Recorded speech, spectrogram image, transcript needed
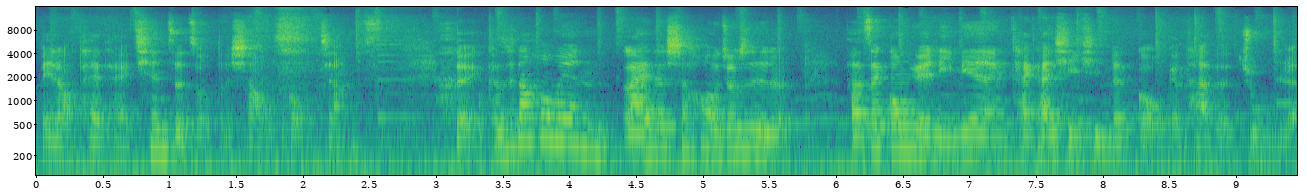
被老太太牵着走的小狗这样子，对，可是到后面来的时候就是。呃，在公园里面开开心心的狗跟它的主人，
